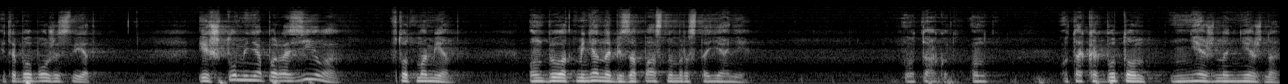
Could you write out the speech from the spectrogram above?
Это был Божий свет. И что меня поразило в тот момент, он был от меня на безопасном расстоянии. Вот так вот. Он, вот так, как будто он нежно-нежно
